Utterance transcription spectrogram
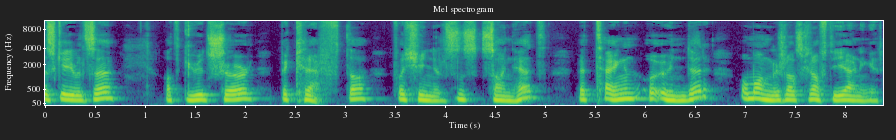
beskrivelse, at Gud sjøl bekrefta forkynnelsens sannhet ved tegn og under og mange slags kraftige gjerninger.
